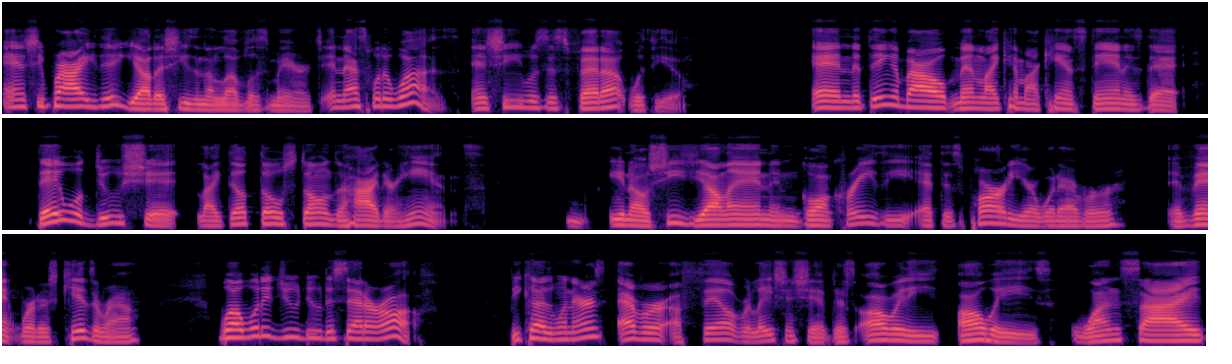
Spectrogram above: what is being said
And she probably did yell that she's in a loveless marriage. And that's what it was. And she was just fed up with you. And the thing about men like him I can't stand is that they will do shit like they'll throw stones and hide their hands. You know, she's yelling and going crazy at this party or whatever event where there's kids around. Well, what did you do to set her off? Because when there's ever a failed relationship, there's already always one side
